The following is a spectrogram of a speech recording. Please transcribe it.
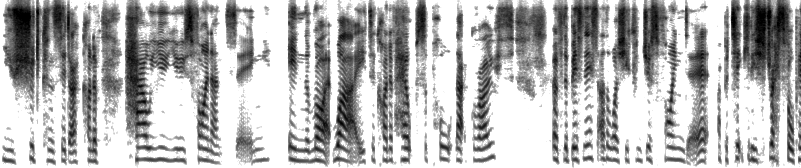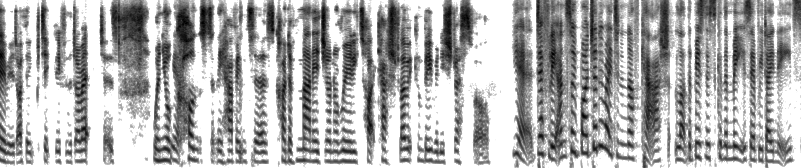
you should consider kind of how you use financing in the right way to kind of help support that growth of the business. Otherwise you can just find it a particularly stressful period i think particularly for the directors when you're Yeah. constantly having to kind of manage on a really tight cash flow. It can be really stressful Yeah, definitely. And so by generating enough cash, like the business can then meet its everyday needs,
